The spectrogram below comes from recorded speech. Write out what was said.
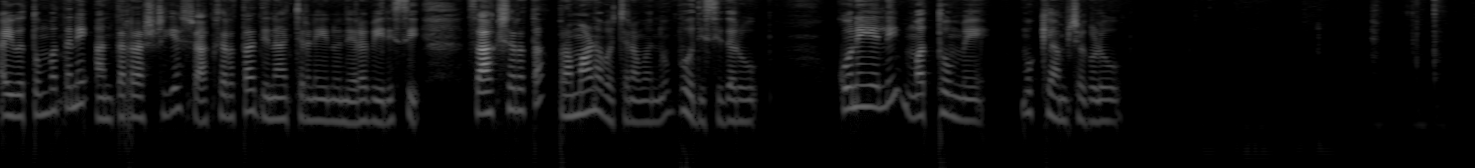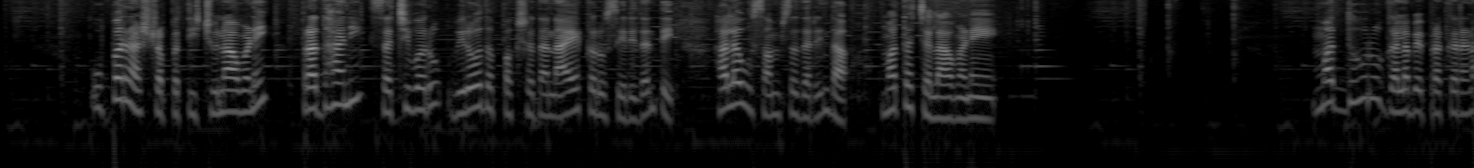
ಐವತ್ತೊಂಬತ್ತನೇ ಅಂತಾರಾಷ್ಟ್ರೀಯ ಸಾಕ್ಷರತಾ ದಿನಾಚರಣೆಯನ್ನು ನೆರವೇರಿಸಿ ಸಾಕ್ಷರತಾ ಪ್ರಮಾಣ ವಚನವನ್ನು ಬೋಧಿಸಿದರು. ಕೊನೆಯಲ್ಲಿ ಮತ್ತೊಮ್ಮೆ ಮುಖ್ಯಾಂಶಗಳು. ಉಪರಾಷ್ಟ್ರಪತಿ ಚುನಾವಣೆ, ಪ್ರಧಾನಿ, ಸಚಿವರು, ವಿರೋಧ ಪಕ್ಷದ ನಾಯಕರು ಸೇರಿದಂತೆ ಹಲವು ಸಂಸದರಿಂದ ಮತ ಚಲಾವಣೆ. ಮದ್ದೂರು ಗಲಭೆ ಪ್ರಕರಣ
